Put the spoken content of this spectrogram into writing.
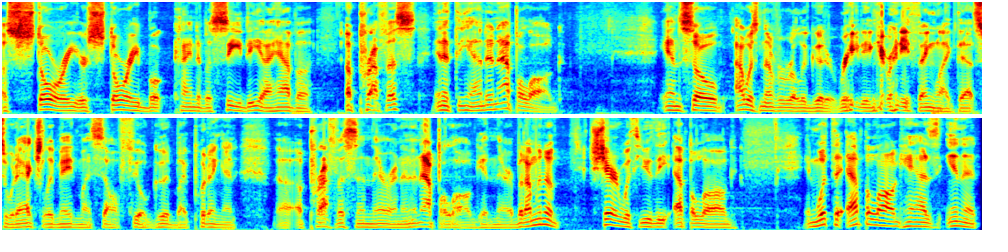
a story or storybook kind of a CD, I have a, a preface and at the end an epilogue. And so I was never really good at reading or anything like that. So it actually made myself feel good by putting an, uh, a preface in there and an epilogue in there. But I'm going to share with you the epilogue. And what the epilogue has in it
